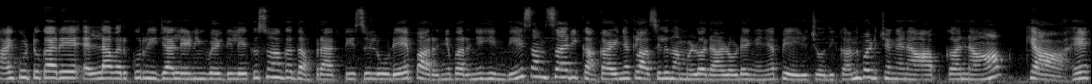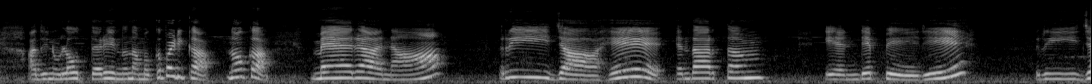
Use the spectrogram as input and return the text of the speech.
ഹായ് കൂട്ടുകാരെ എല്ലാവർക്കും റീജ ലേണിംഗ് വേൾഡിലേക്ക് സ്വാഗതം. പ്രാക്ടീസിലൂടെ പറഞ്ഞു പറഞ്ഞ് ഹിന്ദി സംസാരിക്കാം. കഴിഞ്ഞ ക്ലാസ്സിൽ നമ്മൾ ഒരാളോട് എങ്ങനെയാ പേര് ചോദിക്കാമെന്ന് പഠിച്ചു. എങ്ങനെ ആപ്ക നാം ക്യാ ഹേ? അതിനുള്ള ഉത്തരം ഇന്ന് നമുക്ക് പഠിക്കാം. നോക്കാം. മേരാ നാം റീജ ഹേ? എന്താ അർത്ഥം എന്റെ പേര് റീജ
